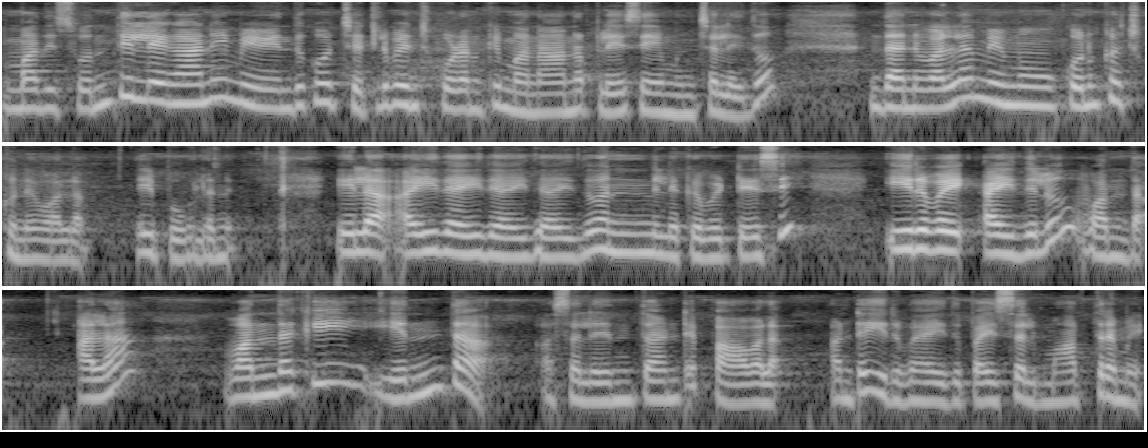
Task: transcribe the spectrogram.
మాది సొంత ఇల్లే కానీ మేము ఎందుకో చెట్లు పెంచుకోవడానికి మా నాన్న ప్లేస్ ఏమి ఉంచలేదు. దానివల్ల మేము కొనుక్కొచ్చుకునే వాళ్ళం ఈ పువ్వులని. ఇలా ఐదు ఐదు ఐదు ఐదు అన్ని లెక్క పెట్టేసి ఇరవై ఐదులు వంద. అలా వందకి ఎంత? అసలు ఎంత అంటే పావల. అంటే ఇరవై ఐదు పైసలు మాత్రమే.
